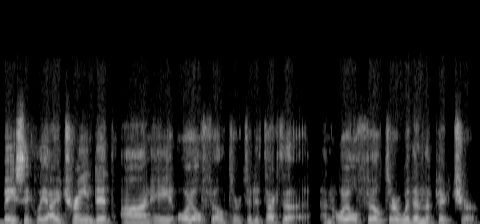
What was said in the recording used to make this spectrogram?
basically I trained it on a oil filter to detect a, an oil filter within the picture.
